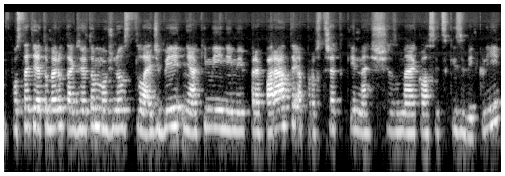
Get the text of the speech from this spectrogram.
v podstatě já to beru tak, že je to možnost léčby nějakými jinými preparáty a prostředky, než jsme klasicky zvyklí,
